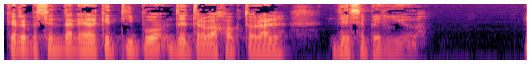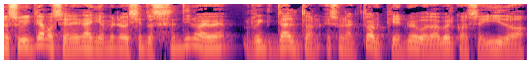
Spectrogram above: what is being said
que representan el arquetipo del trabajo actoral de ese periodo. Nos ubicamos en el año 1969. Rick Dalton es un actor que luego de haber conseguido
